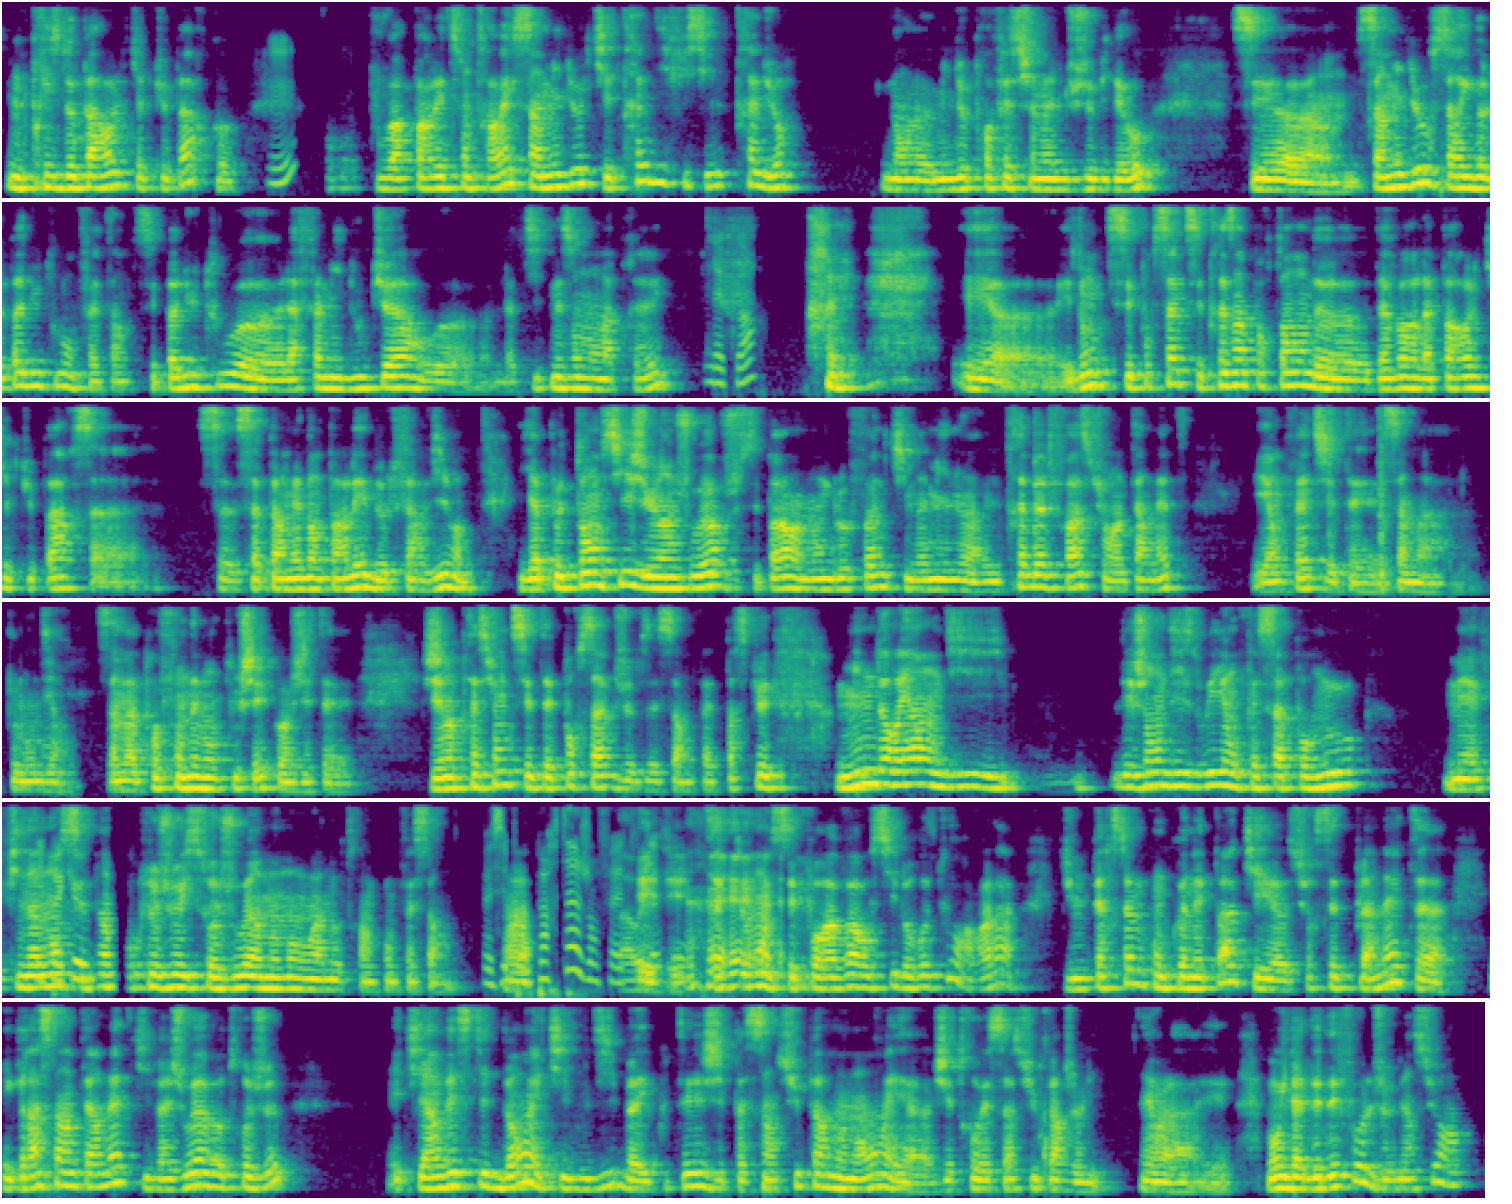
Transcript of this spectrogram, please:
une prise de parole quelque part quoi. Mmh. Pour pouvoir parler de son travail, c'est un milieu qui est très difficile, très dur dans le milieu professionnel du jeu vidéo. C'est euh, un milieu où ça rigole pas du tout en fait. Hein. C'est pas du tout euh, la famille Dooker ou euh, la petite maison dans la prairie. D'accord. et, euh, et, donc c'est pour ça que c'est très important d'avoir la parole quelque part. Ça, ça, ça permet d'en parler, de le faire vivre. Il y a peu de temps aussi, j'ai eu un joueur, je sais pas, un anglophone qui m'a mis une, une, très belle phrase sur Internet. Et en fait, j'étais, ça m'a, comment dire, ça m'a profondément touché. Quoi. J'étais, j'ai l'impression que c'était pour ça que je faisais ça en fait. Parce que mine de rien, on dit, les gens disent oui, on fait ça pour nous, mais finalement c'est bien pour que le jeu il soit joué à un moment ou à un autre hein, qu'on fait ça. Bah, c'est pour le partage en fait. Ah exactement, c'est pour avoir aussi le retour, voilà, d'une personne qu'on ne connaît pas qui est euh, sur cette planète euh, et grâce à Internet qui va jouer à votre jeu et qui investit dedans et qui vous dit bah écoutez j'ai passé un super moment et euh, j'ai trouvé ça super joli. Et voilà. Et... Bon, il a des défauts, le jeu, bien sûr. Hein.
